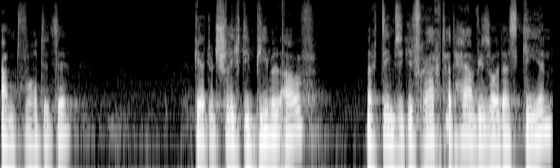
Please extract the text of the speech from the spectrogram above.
antwortete? Gertrud schlägt die Bibel auf, nachdem sie gefragt hat, Herr, wie soll das gehen?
